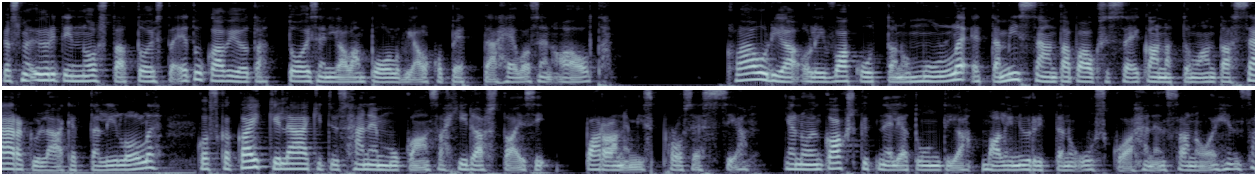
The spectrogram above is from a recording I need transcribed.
Jos mä yritin nostaa toista etukaviota, toisen jalan polvi alkoi pettää hevosen alta. Claudia oli vakuuttanut mulle, että missään tapauksessa ei kannattanut antaa särkylääkettä Lilolle, koska kaikki lääkitys hänen mukaansa hidastaisi paranemisprosessia. Ja noin 24 tuntia mä olin yrittänyt uskoa hänen sanoihinsa.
